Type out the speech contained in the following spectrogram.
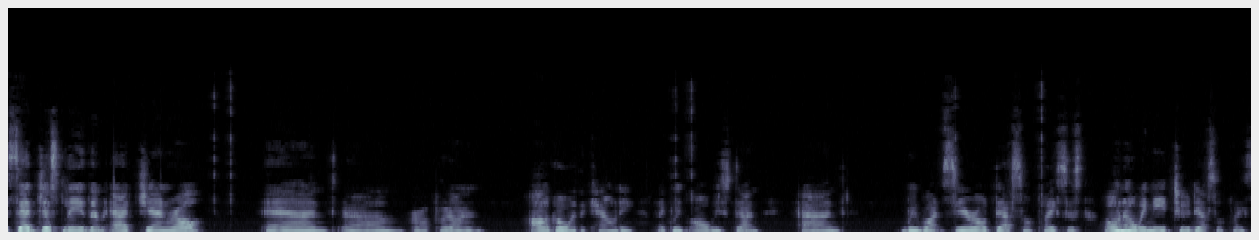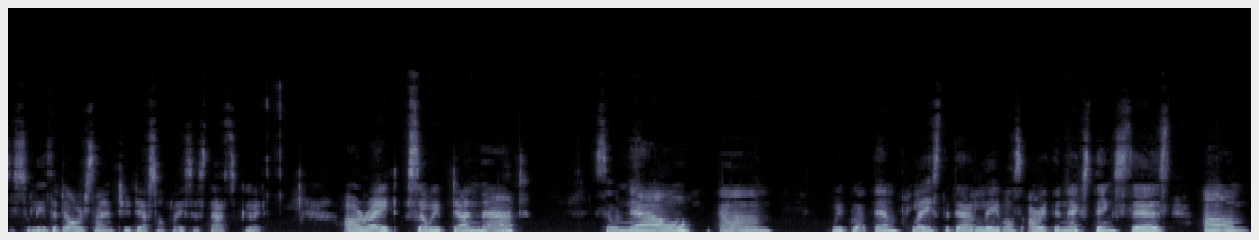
said just leave them at general, and, um, or I'll put on, I'll go with accounting, like we've always done. And we want zero decimal places. Oh no, we need two decimal places. So leave the dollar sign in two decimal places. That's good. All right, so we've done that. So now um, we've got them placed, the data labels. All right, the next thing says um,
